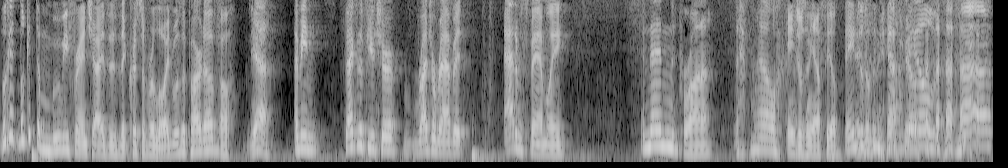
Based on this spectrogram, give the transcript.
Look at look at the movie franchises that Christopher Lloyd was a part of. Oh, yeah, I mean, Back to the Future, Roger Rabbit, Addams Family, and then Piranha. well, Angels in the Outfield. Angels, Angels in in the the Outfield.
